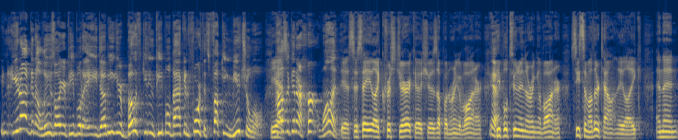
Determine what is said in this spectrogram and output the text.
You're you're not going to lose all your people to AEW. You're both getting people back and forth. It's fucking mutual. Yeah. How's it going to hurt one? yeah. So say like Chris Jericho shows up on Ring of Honor, Yeah. people tune in to Ring of Honor, see some other talent they like, and then.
